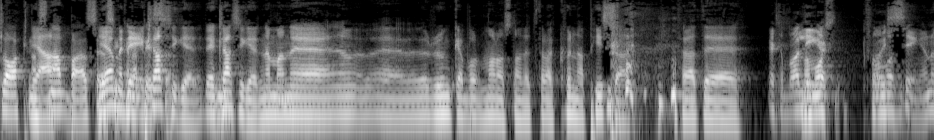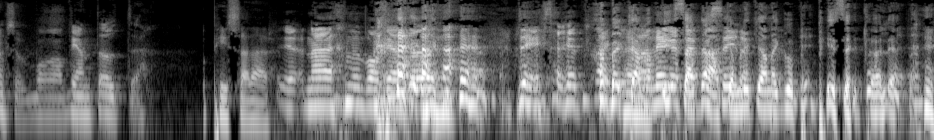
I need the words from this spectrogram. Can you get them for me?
slakna snabbare. Så ja men det är pissa. klassiker. Det är klassiker när man eh, runkar bort morgonståndet för att kunna pissa. för att eh, Jag kan bara Man ligga måste- kvar man i måste- sängen också. Bara vänta ut det. pissa där. Ja, nej, men bara vänta ut Det är så rätt Men praktiskt. kan man pissa där kan sidan. man lika gärna gå upp och pissa i toaletten.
